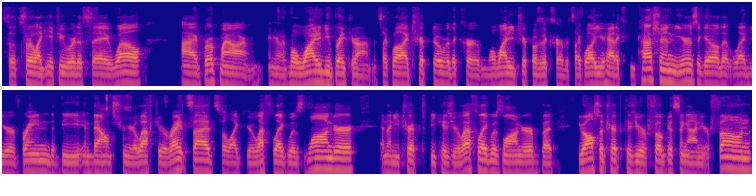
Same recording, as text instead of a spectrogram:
So it's sort of like if you were to say well I broke my arm. And you're like, well, why did you break your arm? It's like, well, I tripped over the curb. Well, why did you trip over the curb? It's like, well, you had a concussion years ago that led your brain to be imbalanced from your left to your right side. So, like, your left leg was longer, and then you tripped because your left leg was longer, but you also tripped because you were focusing on your phone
